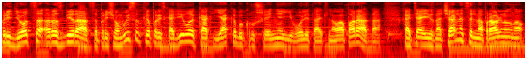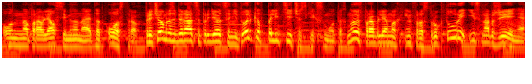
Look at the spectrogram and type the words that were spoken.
придется разбираться, причем высадка происходила как якобы крушение его летательного аппарата, хотя изначально целенаправленно он направлялся именно на этот остров. Причем разбираться придется не только в политических смутах, но и в проблемах инфраструктуры и снабжения.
